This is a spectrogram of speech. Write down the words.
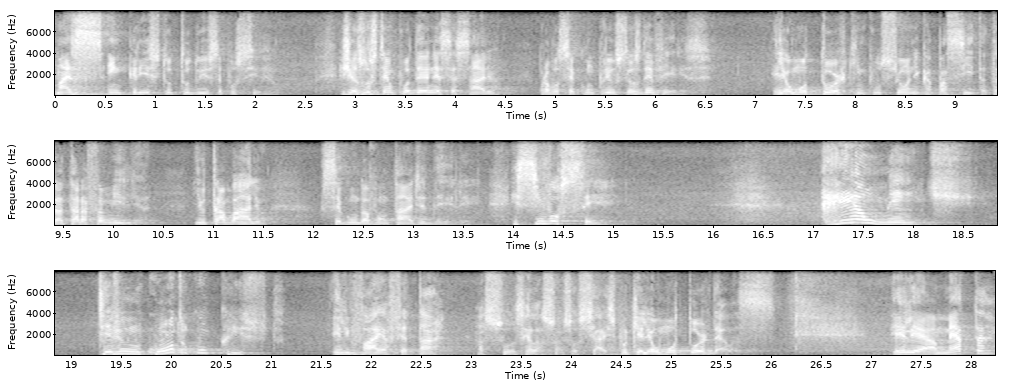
Mas em Cristo tudo isso é possível. Jesus tem o poder necessário para você cumprir os seus deveres. Ele é o motor que impulsiona e capacita tratar a família e o trabalho segundo a vontade dele. E se você realmente teve um encontro com Cristo, ele vai afetar as suas relações sociais, porque ele é o motor delas. Ele é a meta,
